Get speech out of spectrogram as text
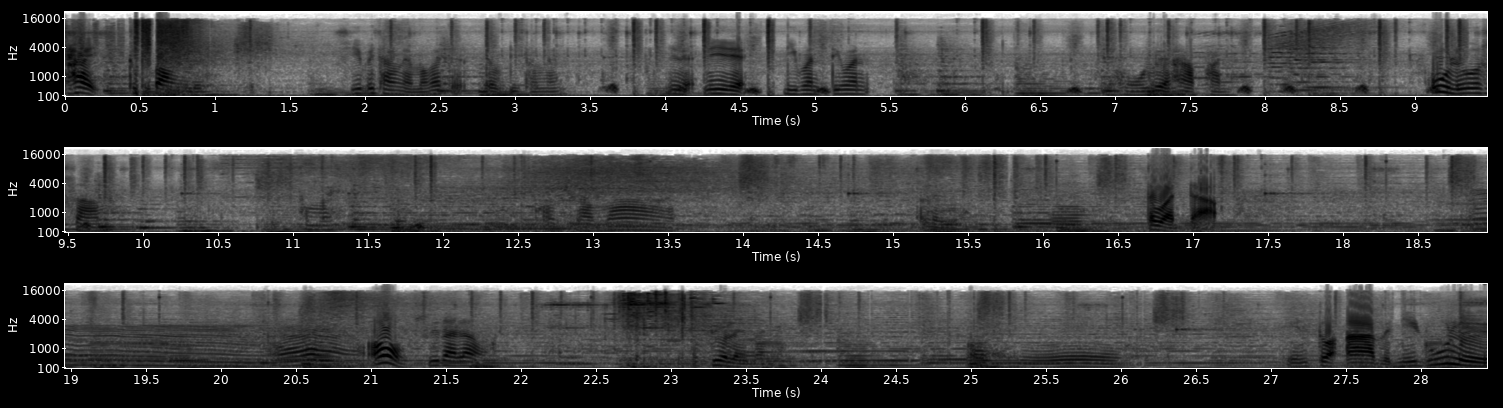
ใช่ถูกต้องเลยชี้ไปทางไหนมันก็จะจบดีทางนั้นนี่แหละนี่แหละดีมันดีมันโอ้โหเหลือห้าพันอู้เหลือสามทำไมความสามารถอะไรวะตวัดดาบ โอ้ซื้อได้แล้วเขาซื้ออะไรมาเนี่ยโอ้โหเห็นตัว R แบบนี้รู้เลย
